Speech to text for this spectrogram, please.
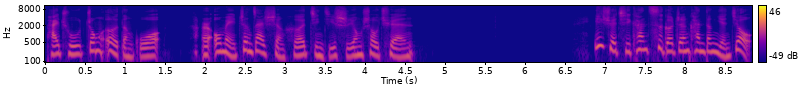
排除中、俄等国，而欧美正在审核紧急使用授权。医学期刊《刺哥针》刊登研究，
